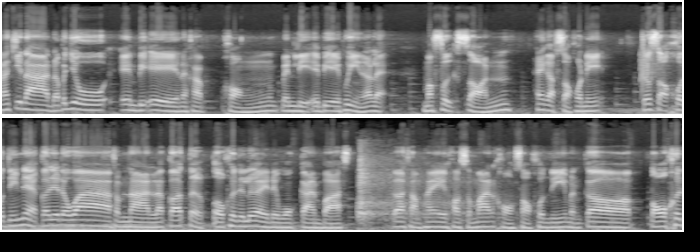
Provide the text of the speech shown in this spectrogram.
นักกีฬา WNBA นะครับของเป็นลีก ABA ผู้หญิงนั่นแหละ มาฝึกสอนให้กับ 2 คนนี้จนสองคนนี้เนี่ยก็เรียกได้ว่าชำนาญแล้วก็เติบโตขึ้นเรื่อยๆในวงการบาสก็ทำให้ความสามารถของ 2 คนนี้มันก็โตขึ้น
